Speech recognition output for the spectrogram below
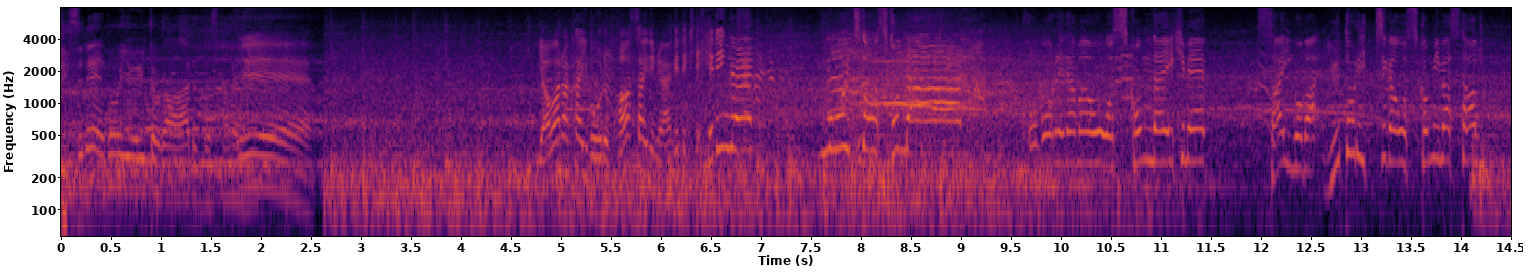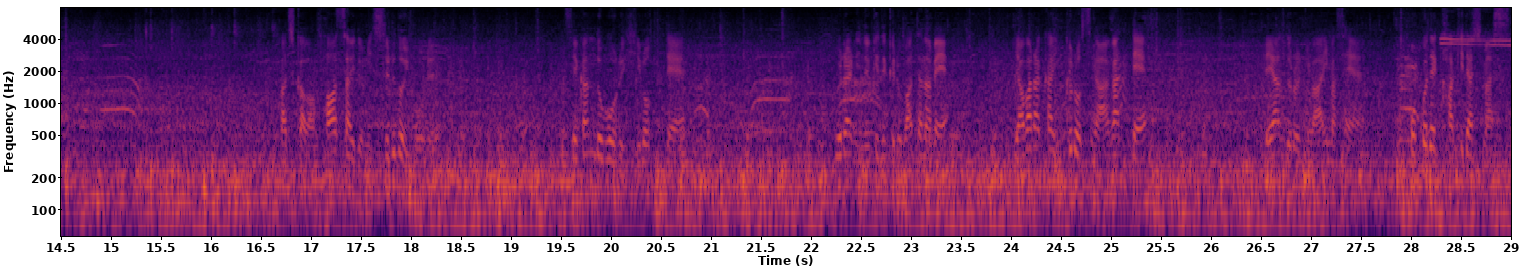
ですね。どういう意図があるんですかね、えー、柔らかいボールファーサイドに上げてきてヘディング。もう一度押し込んだ。こぼれ球を押し込んだ愛媛。最後はユトリッチが押し込みました。梶川ファーサイドに鋭いボールセカンドボール拾って裏に抜けてくる渡辺。柔らかいクロスが上がってレアンドロには合いません。ここでかき出します。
